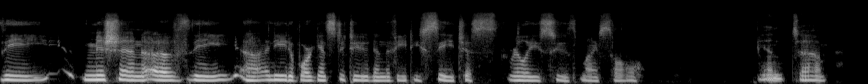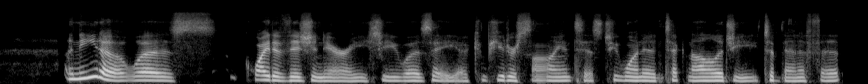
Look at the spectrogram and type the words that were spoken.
the mission of the uh, Anita Borg Institute and the VDC just really soothed my soul. And um, Anita was quite a visionary. She was a, a, computer scientist who wanted technology to benefit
